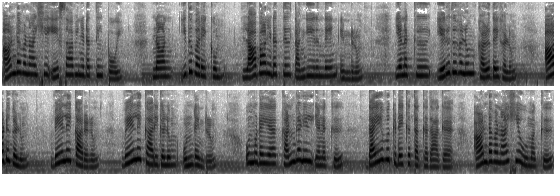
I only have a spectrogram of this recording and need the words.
ஆண்டவனாகிய ஏசாவினிடத்தில் போய் நான் இதுவரைக்கும் லாபானிடத்தில் தங்கியிருந்தேன் என்றும் எனக்கு எருதுகளும் கழுதைகளும் ஆடுகளும் வேலைக்காரரும் வேலைக்காரிகளும் உண்டென்றும் உம்முடைய கண்களில் எனக்கு தயவு கிடைக்கத்தக்கதாக ஆண்டவனாகிய உமக்கு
